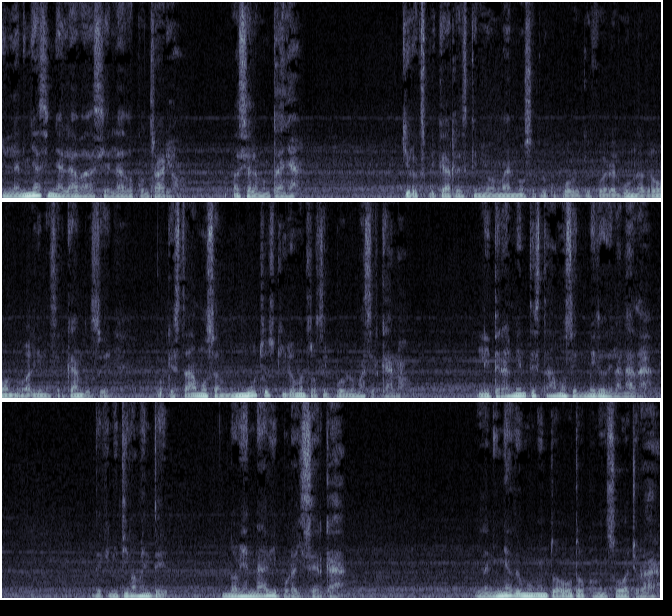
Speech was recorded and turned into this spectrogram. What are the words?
y la niña señalaba hacia el lado contrario, hacia la montaña. Quiero explicarles que mi mamá no se preocupó de que fuera algún ladrón o alguien acercándose, porque estábamos a muchos kilómetros del pueblo más cercano. Literalmente estábamos en medio de la nada. Definitivamente no había nadie por ahí cerca. La niña de un momento a otro comenzó a llorar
